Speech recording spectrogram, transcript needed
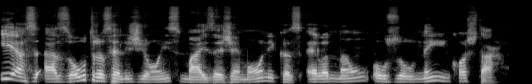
e as, as outras religiões mais hegemônicas ela não ousou nem encostar.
